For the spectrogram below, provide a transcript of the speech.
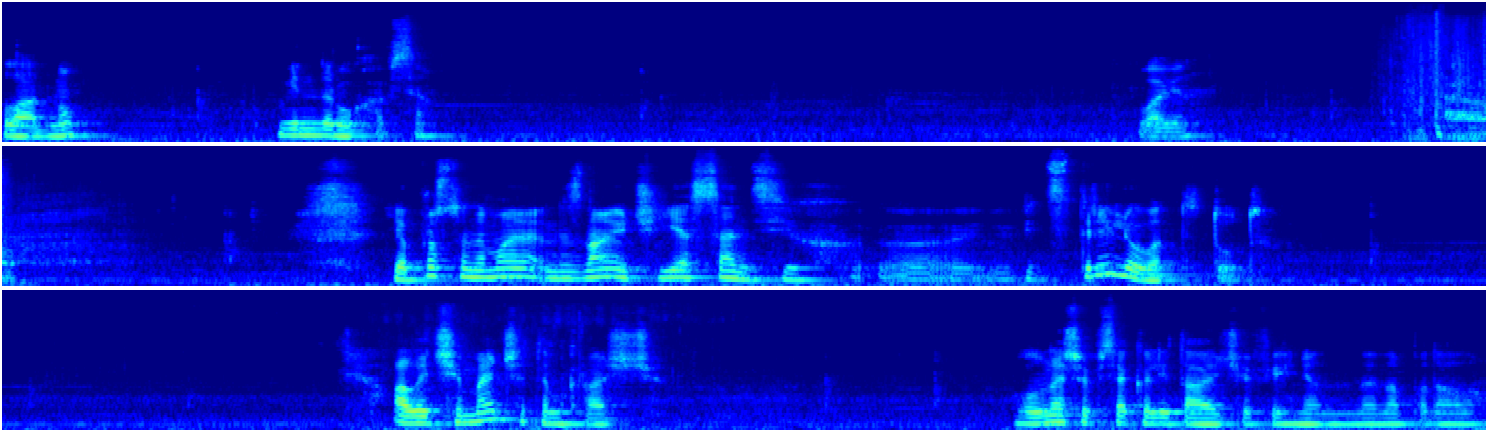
Ладно. Він не рухався. Во він. Я просто не, маю, не знаю, чи є сенс їх е, відстрілювати тут. Але чим менше, тим краще. Головне, щоб всяка літаюча фігня не нападала.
